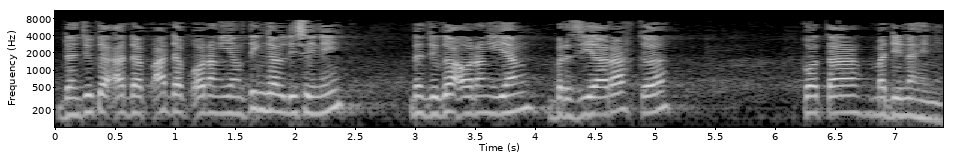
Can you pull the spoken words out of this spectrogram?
dan juga adab-adab orang yang tinggal di sini dan juga orang yang berziarah ke kota Madinah ini.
